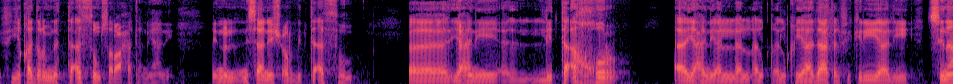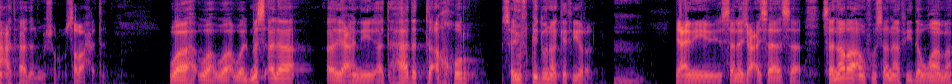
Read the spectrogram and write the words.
في قدر من التأثم صراحة يعني. إنه الإنسان يشعر بالتأثم آه، يعني للتأخر آه، يعني ال- ال- القيادات الفكرية لصناعة هذا المشروع صراحة و- و- و- والمسألة آه، يعني هذا التأخر سيفقدنا كثيرا. يعني سنجع سنرى أنفسنا في دوامة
